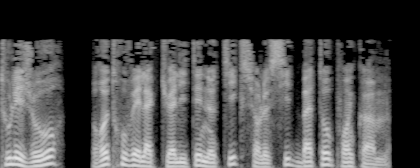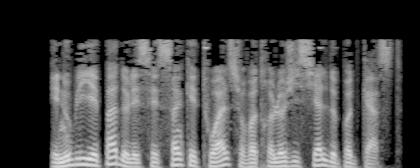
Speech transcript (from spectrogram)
Tous les jours, retrouvez l'actualité nautique sur le site bateau.com. Et n'oubliez pas de laisser 5 étoiles sur votre logiciel de podcast.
